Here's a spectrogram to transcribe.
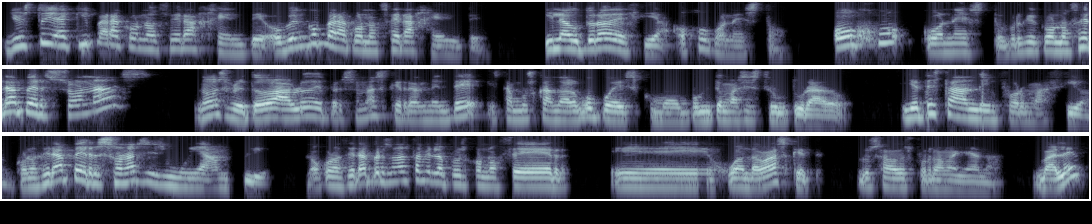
yo estoy aquí para conocer a gente o vengo para conocer a gente. Y la autora decía, ojo con esto, ojo con esto, porque conocer a personas, ¿no? Sobre todo hablo de personas que realmente están buscando algo pues como un poquito más estructurado. Ya te está dando información. Conocer a personas es muy amplio, ¿no? Conocer a personas también la puedes conocer eh, jugando a básquet los sábados por la mañana, ¿vale?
